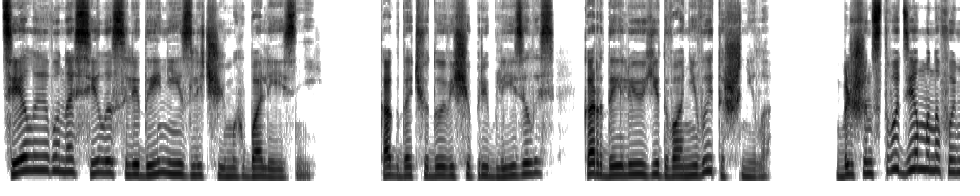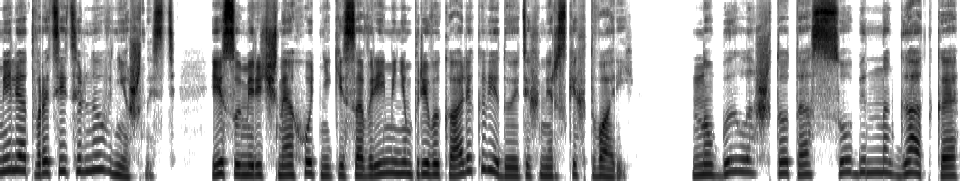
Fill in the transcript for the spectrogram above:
тело его носило следы неизлечимых болезней. Когда чудовище приблизилось, Корделию едва не вытошнило. Большинство демонов имели отвратительную внешность, и сумеречные охотники со временем привыкали к виду этих мерзких тварей. но было что-то особенно гадкое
